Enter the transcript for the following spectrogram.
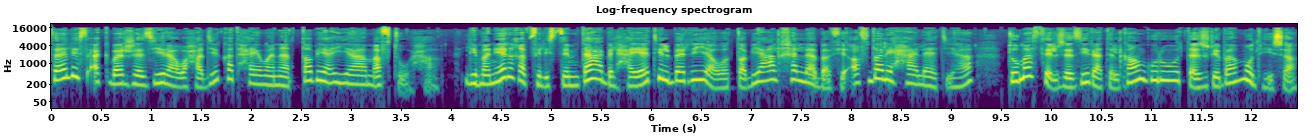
ثالث أكبر جزيرة وحديقة حيوانات طبيعية مفتوحة. لمن يرغب في الاستمتاع بالحياة البرية والطبيعة الخلابة في أفضل حالاتها تمثل جزيرة الكانغورو تجربة مدهشة.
